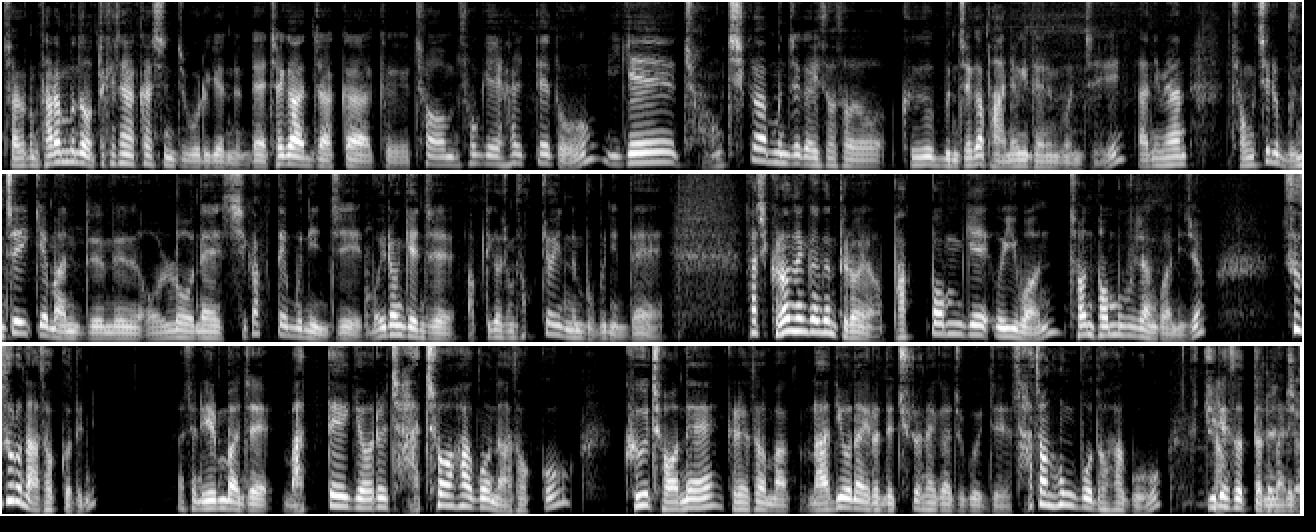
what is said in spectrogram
자, 그럼 다른 분은 어떻게 생각하시는지 모르겠는데, 제가 이제 아까 그 처음 소개할 때도 이게 정치가 문제가 있어서 그 문제가 반영이 되는 건지, 아니면 정치를 문제 있게 만드는 언론의 시각 때문인지, 뭐 이런 게 이제 앞뒤가 좀 섞여 있는 부분인데, 사실 그런 생각은 들어요. 박범계 의원, 전 법무부 장관이죠. 스스로 나섰거든요. 사실 이른바 이제 맞대결을 자처하고 나섰고, 그 전에 그래서 막 라디오나 이런 데 출연해가지고 이제 사전 홍보도 하고 이랬었단 그랬죠. 말이죠.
